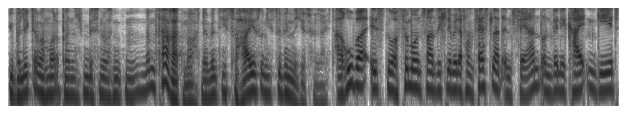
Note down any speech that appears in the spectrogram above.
Überlegt einfach mal, ob er nicht ein bisschen was mit, dem- mit dem Fahrrad macht, ne? wenn es nicht zu heiß und nicht zu windig ist vielleicht. Aruba ist nur 25 Kilometer vom Festland entfernt und wenn ihr kiten geht,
